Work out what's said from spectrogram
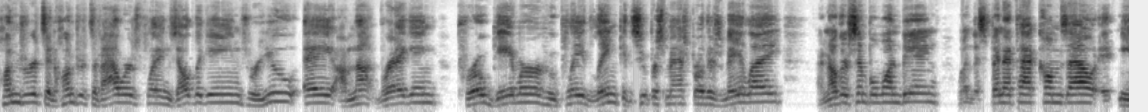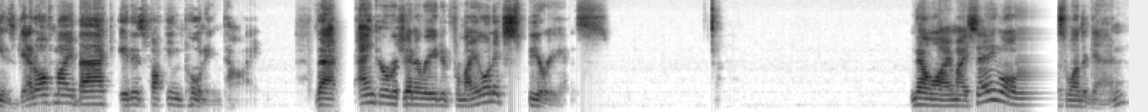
hundreds and hundreds of hours playing Zelda games? Were you a, I'm not bragging, pro gamer who played Link in Super Smash Bros. Melee? Another simple one being, when the spin attack comes out, it means get off my back, it is fucking poning time. That anchor was generated from my own experience. Now, why am I saying all this once again?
